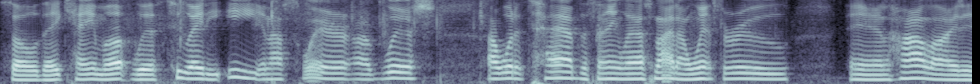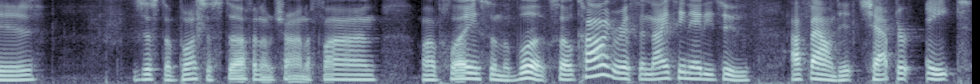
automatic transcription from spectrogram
So they came up with 280E, and I swear, I wish I would have tabbed the thing last night. I went through and highlighted just a bunch of stuff, and I'm trying to find my place in the book. So Congress in 1982, I found it, Chapter 8,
